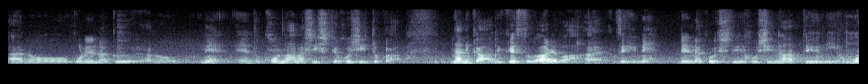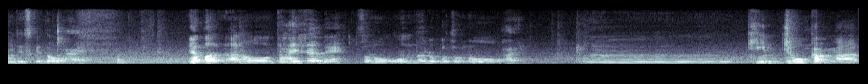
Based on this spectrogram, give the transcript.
あのご連絡あの、ねえー、とこんな話してほしいとか何かリクエストがあれば、はい。ぜひね連絡をしてほしいなっていうふうに思うんですけど、はい。やっぱあの大事だよねその女の子との、はい。うーん緊張感があっ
